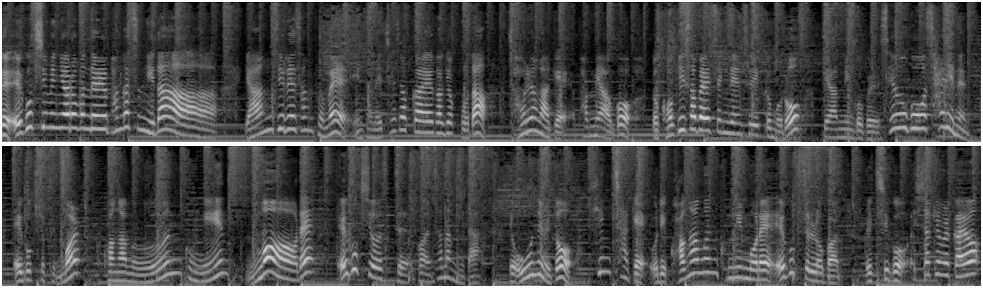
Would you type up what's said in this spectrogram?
네, 애국 시민 여러분들 반갑습니다. 양질의 상품을 인터넷 최저가의 가격보다 저렴하게 판매하고 또 거기서 발생된 수익금으로 대한민국을 세우고 살리는 애국 쇼핑몰 광화문 국민몰의 애국시 호스트 권선아입니다. 네, 오늘도 힘차게 우리 광화문 국민몰의 애국 슬로건 외치고 시작해볼까요?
